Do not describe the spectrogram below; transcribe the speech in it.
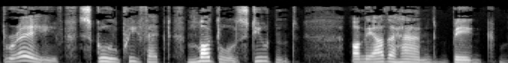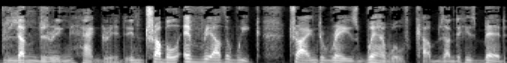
brave, school prefect, model student, on the other hand, big, blundering Hagrid, in trouble every other week, trying to raise werewolf cubs under his bed,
